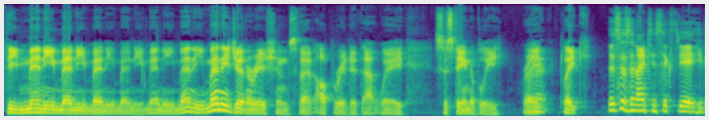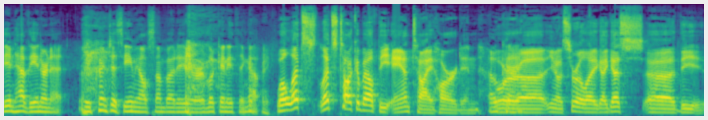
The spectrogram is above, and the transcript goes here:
the many, many, many, many, many, many, many generations that operated that way sustainably, right? Right. Like This is in 1968. He didn't have the internet. He couldn't just email somebody or look anything up. Well, let's let's talk about the anti-Hardin, or uh, you know, sort of like I guess uh, the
